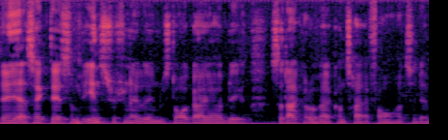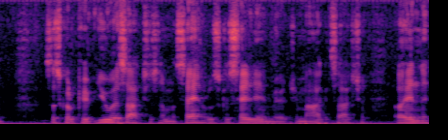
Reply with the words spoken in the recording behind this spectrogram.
Det er altså ikke det, som de institutionelle investorer gør i øjeblikket, så der kan du være kontrær i forhold til dem. Så skal du købe US-aktier, som man sagde, og du skal sælge emerging markets aktier, og endelig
